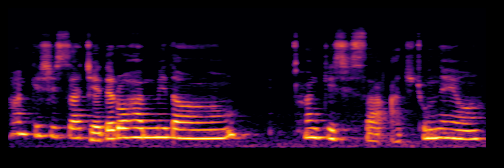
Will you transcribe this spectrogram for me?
한 끼 식사 제대로 합니다. 한 끼 식사 아주 좋네요.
